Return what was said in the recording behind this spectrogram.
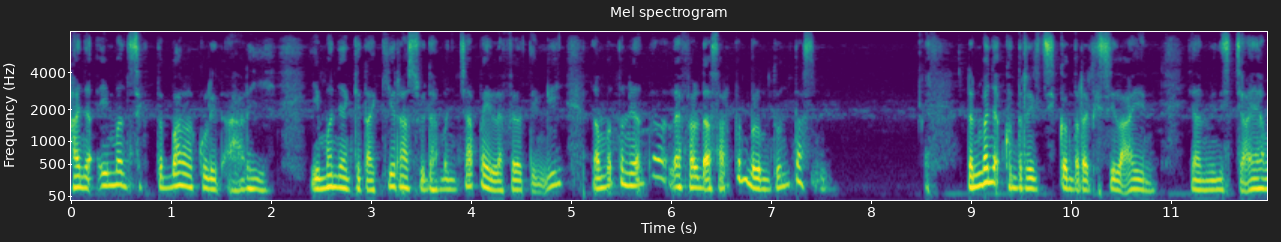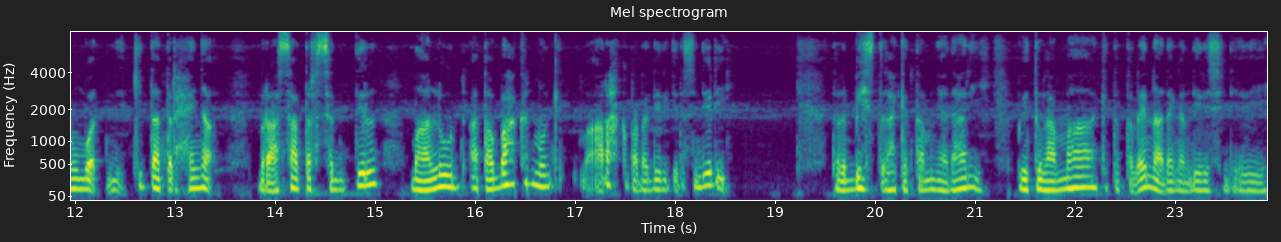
hanya iman setebal kulit ari. Iman yang kita kira sudah mencapai level tinggi, namun ternyata level dasar pun belum tuntas. Dan banyak kontradiksi-kontradiksi lain yang niscaya membuat kita terhenyak, merasa tersentil, malu, atau bahkan mungkin marah kepada diri kita sendiri. Terlebih setelah kita menyadari begitu lama kita terlena dengan diri sendiri.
